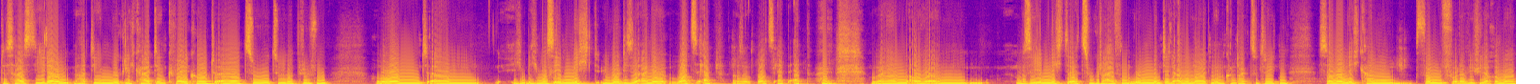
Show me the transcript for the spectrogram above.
Das heißt, jeder hat die Möglichkeit, den Quellcode äh, zu, zu überprüfen. Und ähm, ich, ich muss eben nicht über diese eine WhatsApp, also WhatsApp-App, ähm, auch, ähm, muss ich eben nicht äh, zugreifen, um mit den anderen Leuten in Kontakt zu treten, sondern ich kann fünf oder wie viel auch immer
